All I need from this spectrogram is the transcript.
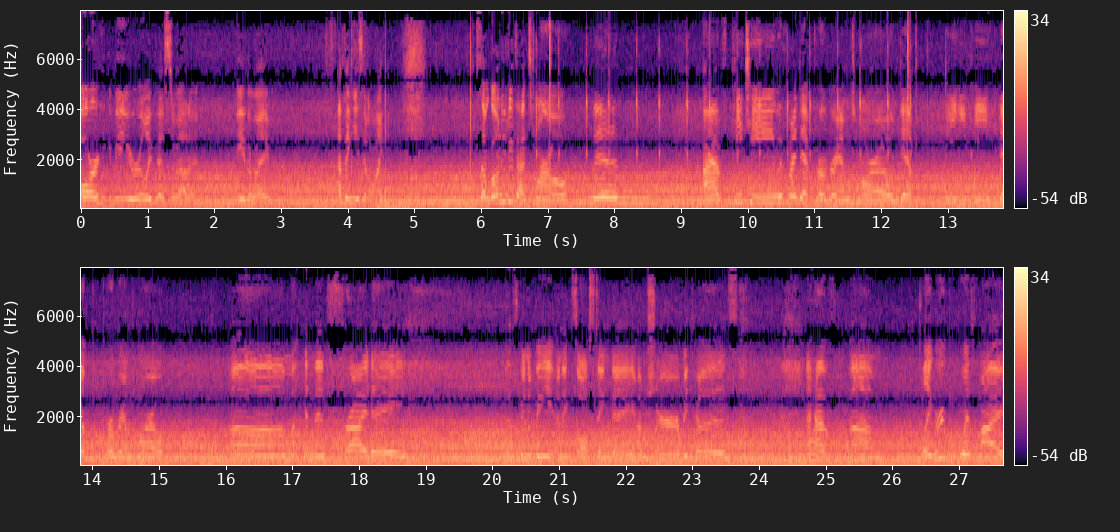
or he could be really pissed about it. Either way. I think he's gonna like it. So I'm going to do that tomorrow. Then I have PT with my DEP program tomorrow. DEP, DEP, DEP program tomorrow. Um, and then Friday is gonna be an exhausting day, I'm sure, because I have um, playgroup with my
